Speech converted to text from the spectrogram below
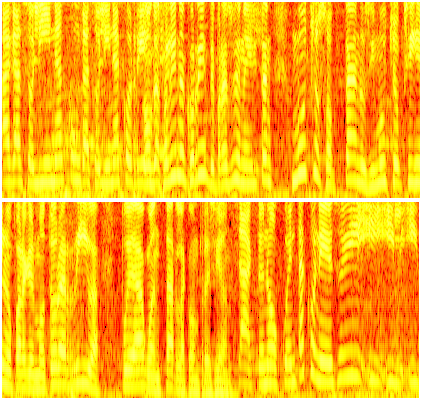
a gasolina, con gasolina corriente. Con gasolina corriente, para eso se necesitan muchos octanos y mucho oxígeno para que el motor arriba pueda aguantar la compresión. Exacto, no, cuenta con eso y, y- y- y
